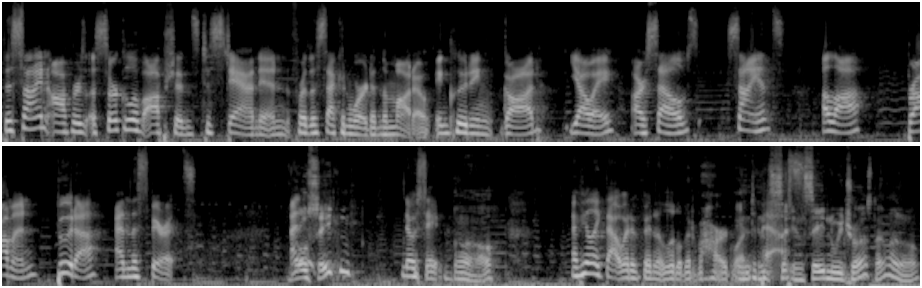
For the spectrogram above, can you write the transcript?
The sign offers a circle of options to stand in for the second word in the motto, including God, Yahweh, ourselves, science, Allah, Brahman, Buddha, and the spirits. No Satan. No Satan. Oh, I feel like that would have been a little bit of a hard one to in, pass. in Satan we trust. I don't know.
